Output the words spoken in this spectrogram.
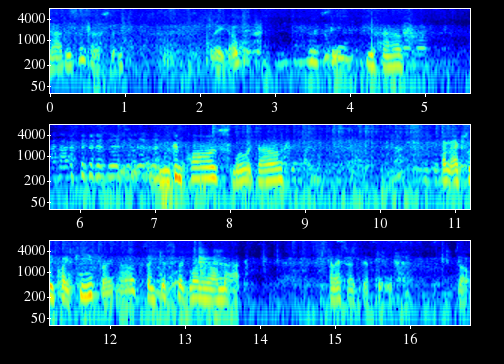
That is interesting. There you go. Let's see. You have. You can pause, slow it down. I'm actually quite peeved right now because I just spent money on that and I spent 15. So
